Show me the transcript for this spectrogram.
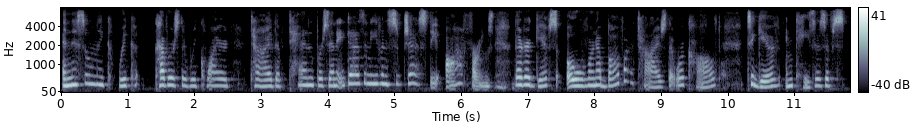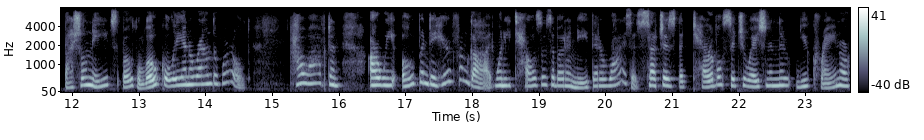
And this only covers the required tithe of 10%. It doesn't even suggest the offerings mm-hmm. that are gifts over and above our tithes that we're called to give in cases of special needs, both locally and around the world. How often are we open to hear from God when He tells us about a need that arises, such as the terrible situation in the Ukraine or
